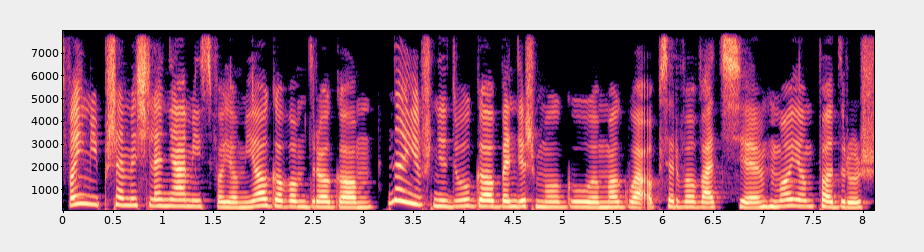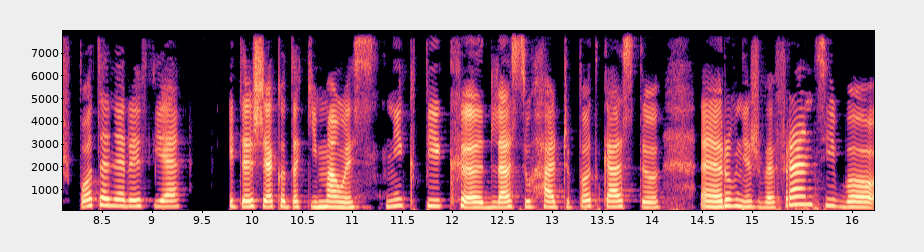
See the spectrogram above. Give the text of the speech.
swoimi przemyśleniami, swoją jogową drogą. No i już niedługo będziesz mógł, mogła obserwować moją podróż po Teneryfie. I też jako taki mały sneak peek e, dla słuchaczy podcastu, e, również we Francji, bo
